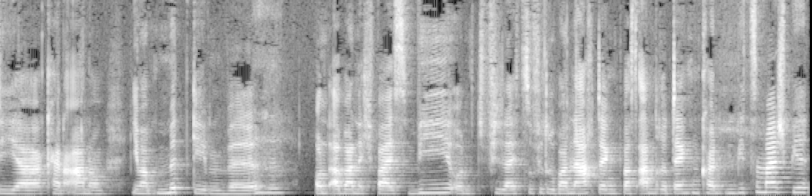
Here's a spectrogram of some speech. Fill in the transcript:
die ja, keine Ahnung, jemand mitgeben will mhm. und aber nicht weiß, wie und vielleicht so viel drüber nachdenkt, was andere denken könnten, wie zum Beispiel,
